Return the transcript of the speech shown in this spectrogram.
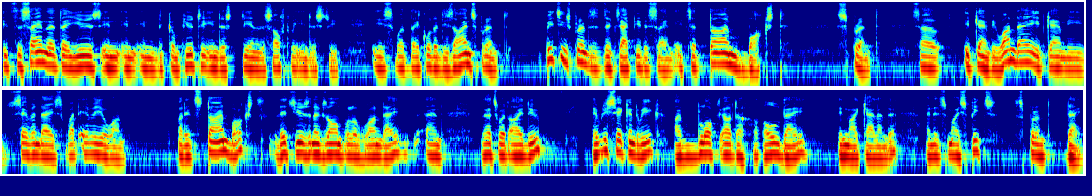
it's the same that they use in, in, in the computer industry and the software industry, is what they call a design sprint. Pitching sprint is exactly the same. It's a time boxed sprint. So it can be one day, it can be seven days, whatever you want. But it's time boxed. Let's use an example of one day. And that's what I do. Every second week, I block out a whole day in my calendar, and it's my speech sprint day.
